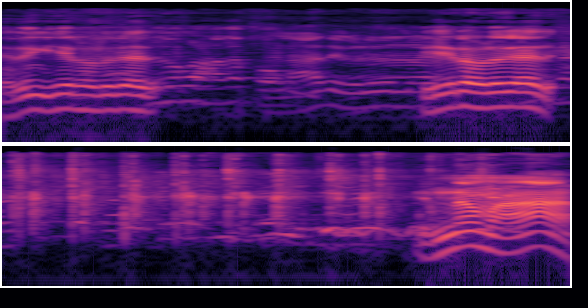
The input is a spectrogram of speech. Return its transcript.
எதுவும் கீழே விழுகாது. கீழே விழுகாது. என்னம்மா?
